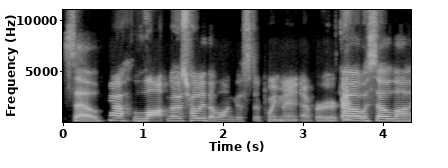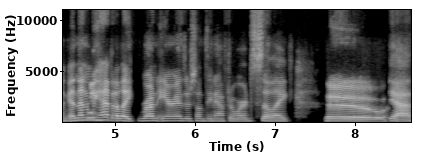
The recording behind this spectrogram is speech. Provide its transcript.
So Yeah, long. That was probably the longest appointment ever. oh, it was so long. And then we had to like run errands or something afterwards. So like Ooh. yeah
